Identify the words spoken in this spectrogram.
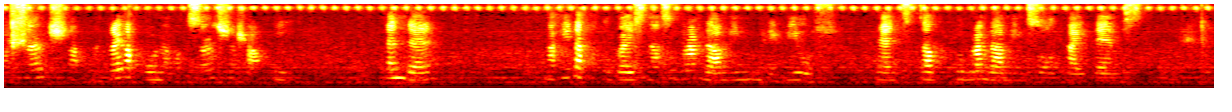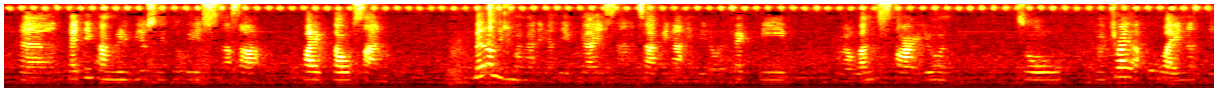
mag-search, nag-try ako na mag-search sa Shopee. And then, nakita ko to guys na sobrang daming reviews and sobrang daming sold items. And I think ang reviews nito is nasa 5,000. Meron din mga negative guys na sabi na hindi daw effective, mga 1 star yun. So, nag-try ako, why not, di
